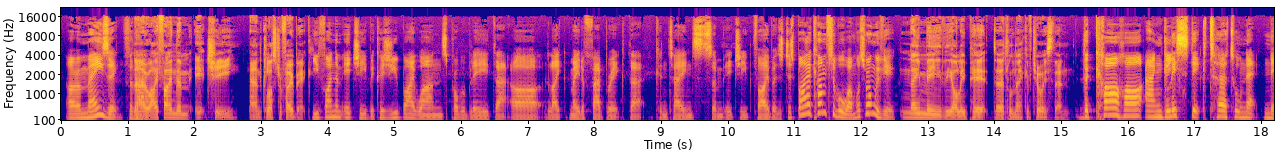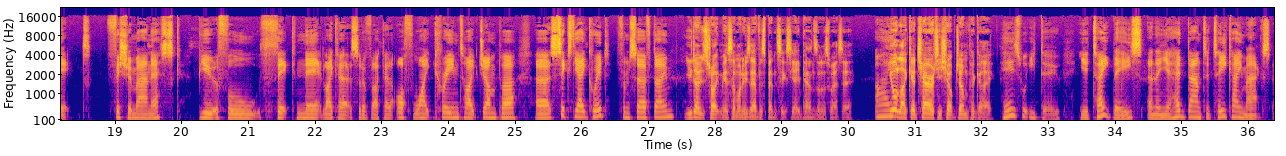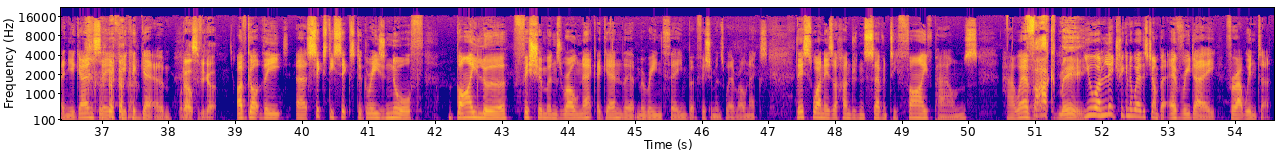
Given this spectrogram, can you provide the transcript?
are amazing for that. No, I find them itchy and claustrophobic. You find them itchy because you buy ones probably that are like made of fabric that contains some itchy fibres. Just buy a comfortable one. What's wrong with you? Name me the Ollie Peart turtleneck of choice then. The Carhartt Anglistic turtleneck knit, fisherman esque beautiful, thick knit, like a sort of like an off-white cream type jumper. Uh, Sixty-eight quid from Surfdome. You don't strike me as someone who's ever spent sixty-eight pounds on a sweater. I You're like a charity shop jumper guy. Here's what you do: you take these, and then you head down to TK Maxx, and you go and see if you can get them. What else have you got? I've got the uh, 66 degrees north Bylure fisherman's roll neck. Again, the marine theme, but fishermen's wear roll necks. This one is 175 pounds. However, Fuck me. you are literally going to wear this jumper every day throughout winter.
